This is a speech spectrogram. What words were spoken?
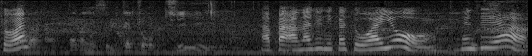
좋아? 아빠랑 있으니까 좋지. 아빠 안아주니까 좋아요. 현수야.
